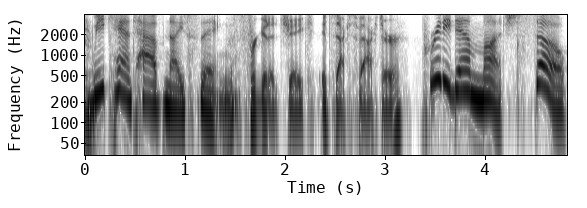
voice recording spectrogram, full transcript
we can't have nice things. Forget it, Jake. It's X Factor. Pretty damn much. So,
